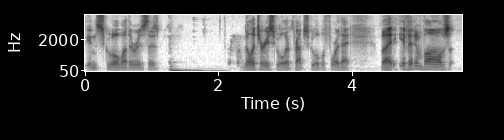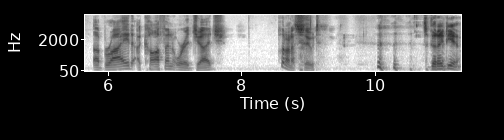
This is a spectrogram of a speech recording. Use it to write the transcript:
in school, whether it was this military school or prep school before that. But if it involves a bride, a coffin, or a judge, put on a suit. it's a good idea.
